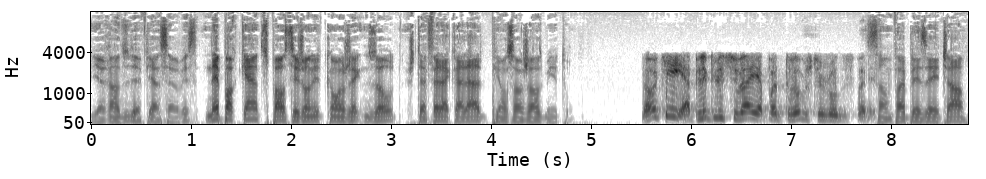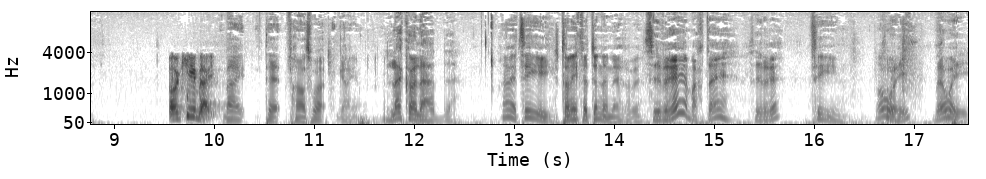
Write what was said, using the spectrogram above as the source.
il a rendu de fier service. N'importe quand tu passes tes journées de congé avec nous autres, je te fais la collade, puis on s'en jase bientôt. OK, appelez plus souvent, il n'y a pas de trouble, je suis toujours disponible. Ça me fait plaisir. Ciao. OK, bye. Bye. T'es François Gagnon. L'accolade. Ah, tu sais, je t'en ai fait une énervée. C'est vrai, Martin? C'est vrai? Tu Oh oui, ben oui.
